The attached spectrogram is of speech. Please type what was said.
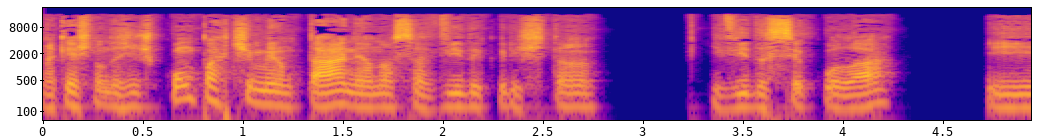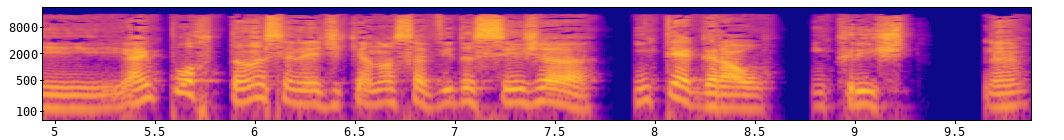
a questão da gente compartimentar né, a nossa vida cristã e vida secular, e a importância né, de que a nossa vida seja integral em Cristo. Né?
